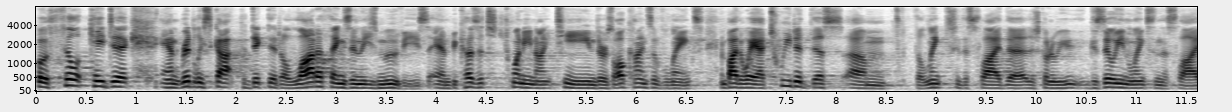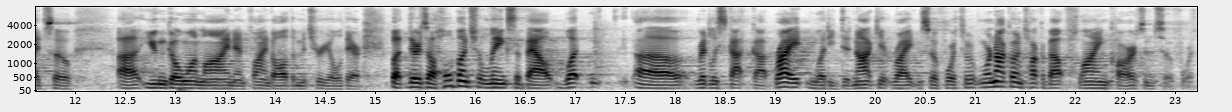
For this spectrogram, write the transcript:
both Philip K. Dick and Ridley Scott predicted a lot of things in these movies, and because it's 2019, there's all kinds of links. And by the way, I tweeted this, um, the link to the slide. The, there's going to be a gazillion links in the slide, so uh, you can go online and find all the material there. But there's a whole bunch of links about what uh, Ridley Scott got right and what he did not get right and so forth. So we're not going to talk about flying cars and so forth.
